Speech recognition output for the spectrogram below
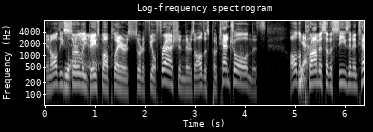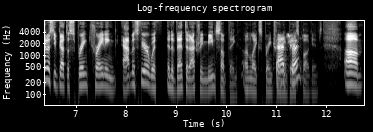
and all these Yeah. surly baseball players sort of feel fresh, and there's all this potential and this all the Yes. promise of a season. In tennis, you've got the spring training atmosphere with an event that actually means something, unlike spring training That's right. baseball games. Um,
